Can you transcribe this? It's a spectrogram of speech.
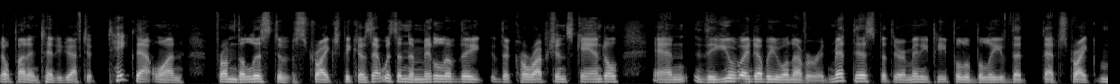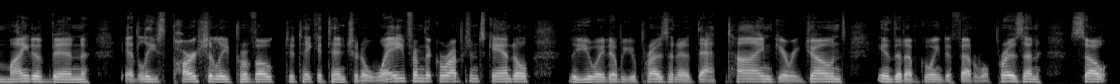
no pun intended, you have to take that one from the list of strikes because that was in the middle of the, the corruption scandal. And the UAW will never admit this, but there are many people who believe that that strike might have been at least partially provoked to take attention away from the corruption scandal. The UAW president at that time, Gary Jones, ended up going to federal prison. So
